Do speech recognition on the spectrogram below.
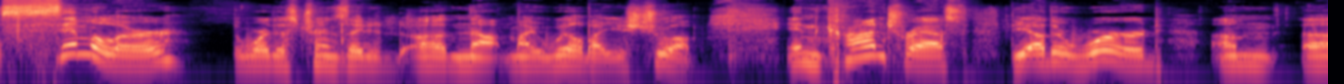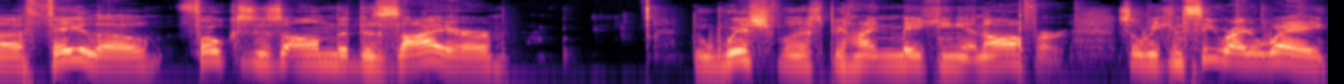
similar the word that's translated uh, "not my will" by Yeshua. In contrast, the other word, um, uh, thelo, focuses on the desire the wishfulness behind making an offer. So we can see right away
